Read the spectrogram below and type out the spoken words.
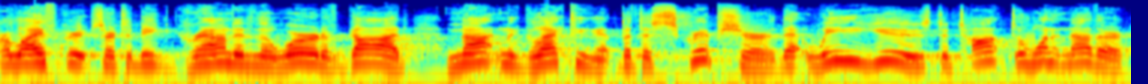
Our life groups are to be grounded in the Word of God, not neglecting it, but the Scripture that we use to talk to one another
